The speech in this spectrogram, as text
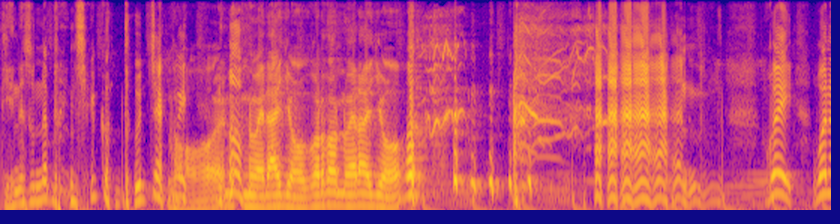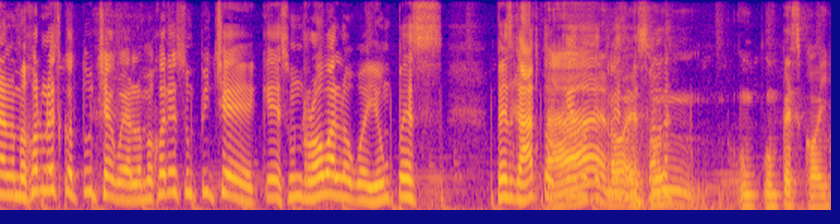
Tienes una pinche cotucha, güey. No, no, era yo, gordo, no era yo. Güey, bueno, a lo mejor no es cotucha, güey. A lo mejor es un pinche, ¿qué es? Un róbalo, güey. Un pez, pez gato. Ah, no, es un, un, un pescoy.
